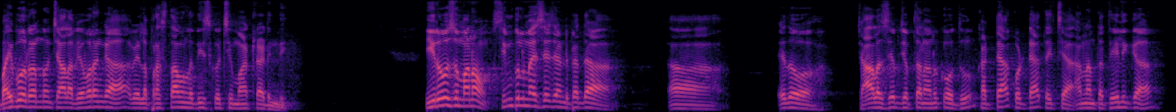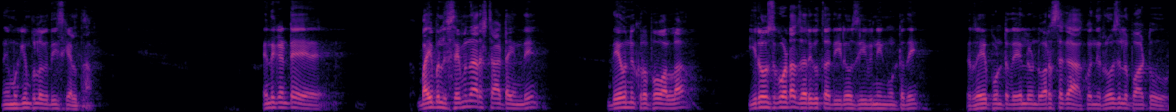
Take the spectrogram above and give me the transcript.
బైబిల్ గ్రంథం చాలా వివరంగా వీళ్ళ ప్రస్తావనలు తీసుకొచ్చి మాట్లాడింది. ఈరోజు మనం సింపుల్ మెసేజ్ అండి పెద్ద ఏదో చాలాసేపు చెప్తాను అనుకోవద్దు. కట్టా కొట్టా తెచ్చా అన్నంత తేలిగ్గా నేను ముగింపులోకి తీసుకెళ్తా. ఎందుకంటే బైబిల్ సెమినార్ స్టార్ట్ అయింది. దేవుని కృప వల్ల ఈరోజు కూడా జరుగుతుంది ఈరోజు ఈవినింగ్ ఉంటుంది. రేపు ఉంటుంది ఎల్లుండి వరుసగా కొన్ని రోజుల పాటు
